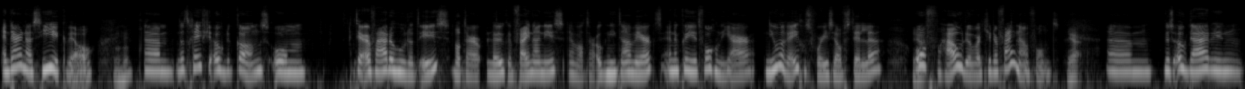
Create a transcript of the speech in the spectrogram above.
En daarna zie ik wel. Mhm. Ehm, dat geeft je ook de kans om te ervaren hoe dat is. Wat daar leuk en fijn aan is en wat er ook niet aan werkt. En dan kun je het volgende jaar nieuwe regels voor jezelf stellen. Ja. Of houden wat je er fijn aan vond. Ja. Ehm, dus ook daarin,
